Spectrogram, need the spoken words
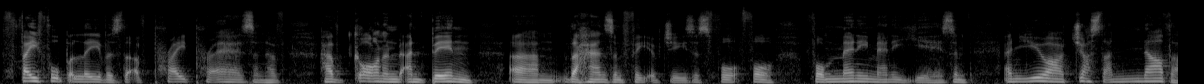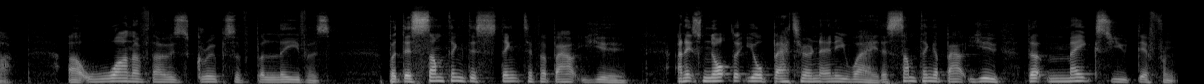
Faithful believers that have prayed prayers and have, have gone and, and been um, the hands and feet of Jesus for, for, for many, many years. And, and you are just another uh, one of those groups of believers. But there's something distinctive about you. And it's not that you're better in any way. There's something about you that makes you different,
